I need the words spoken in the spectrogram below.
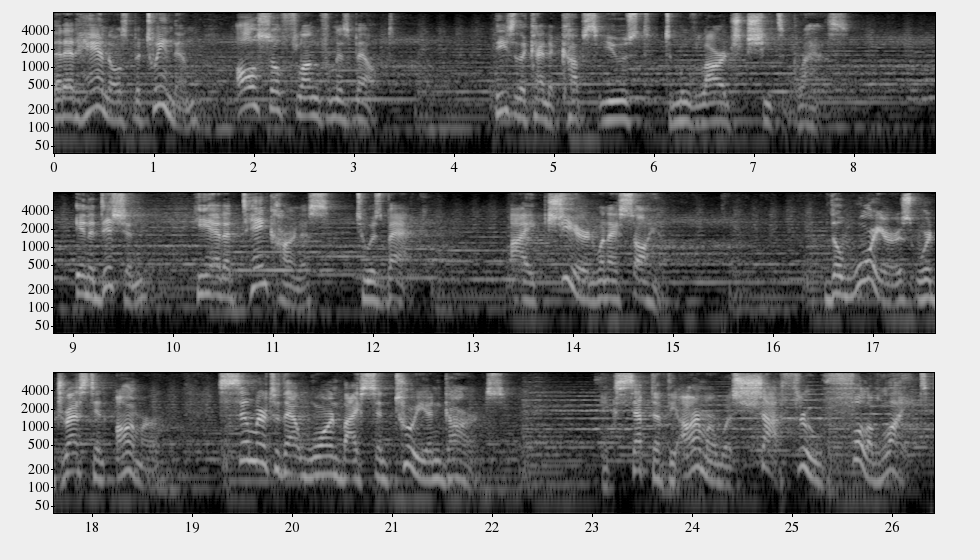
that had handles between them also flung from his belt. These are the kind of cups used to move large sheets of glass. In addition, he had a tank harness to his back. I cheered when I saw him. The warriors were dressed in armor similar to that worn by centurion guards, except that the armor was shot through full of light.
